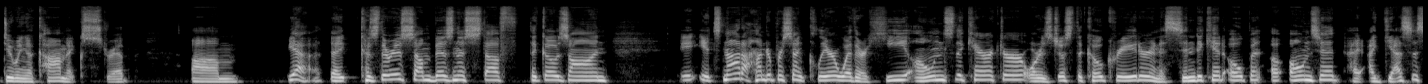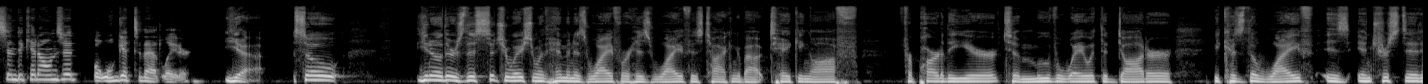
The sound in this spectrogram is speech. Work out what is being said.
doing a comic strip. Um, yeah, because there is some business stuff that goes on. It- It's not 100% clear whether he owns the character or is just the co creator and a syndicate open, uh, owns it. I, I guess a syndicate owns it, but we'll get to that later. Yeah. So, you know, there's this situation with him and his wife where his wife is talking about taking off for part of the year to move away with the daughter because the wife is interested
